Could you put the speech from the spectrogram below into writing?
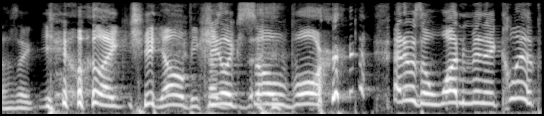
I was like, you know, like she Yo, because she looked so bored. and it was a one minute clip.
